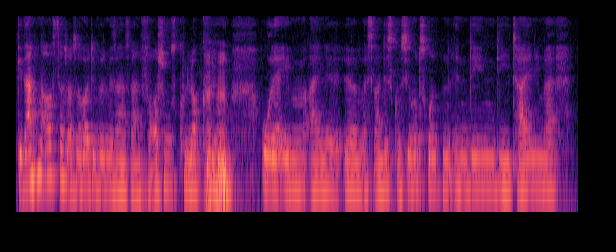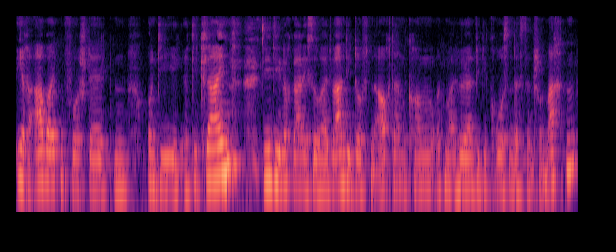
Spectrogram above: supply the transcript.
Gedankenaustausch, also heute würden wir sagen, es war ein Forschungskolloquium mhm. oder eben eine, äh, es waren Diskussionsrunden, in denen die Teilnehmer ihre Arbeiten vorstellten und die, die Kleinen, die, die noch gar nicht so weit waren, die durften auch dann kommen und mal hören, wie die Großen das denn schon machten.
